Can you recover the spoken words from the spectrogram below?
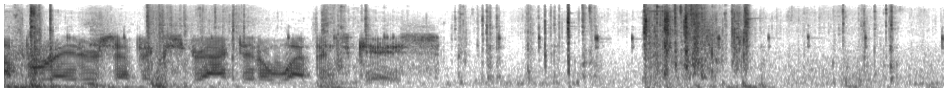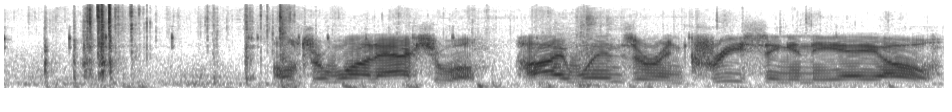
Operators have extracted a weapons case. Ultra One actual. High winds are increasing in the AO.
